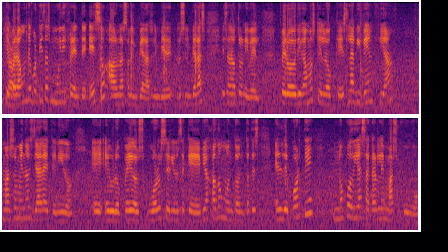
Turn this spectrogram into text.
que Claro. para un deportista es muy diferente eso a unas Olimpiadas. Olimpi- Las Olimpiadas están a otro nivel, pero digamos que lo que es la vivencia, más o menos ya la he tenido. Eh, europeos, World Series, no sé qué, he viajado un montón. Entonces, el deporte no podía sacarle más jugo.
